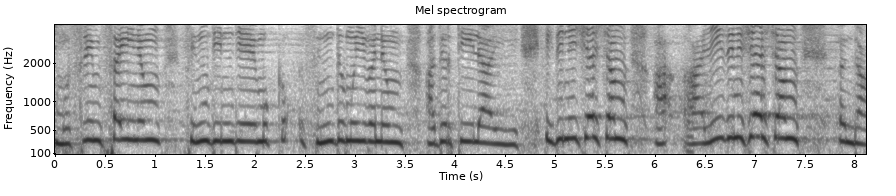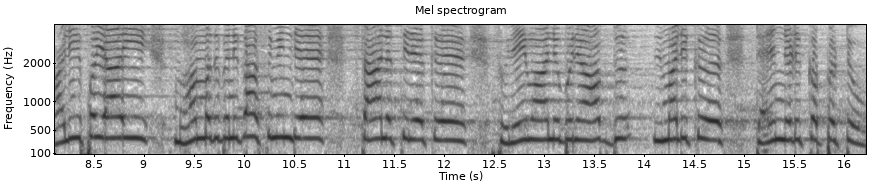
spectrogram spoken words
മുസ്ലിം സൈന്യം സിന്ധിന്റെ മുക്ക് സിന്ധു മുഴുവനും അതിർത്തിയിലായി. ഇതിനുശേഷം അ- അലി ഇതിന് ശേഷം എന്താ ഖലീഫയായി മുഹമ്മദ് ബിൻ കാസിമിന്റെ സ്ഥാനത്തിലേക്ക് സുലൈമാൻ ബിൻ അബ്ദുൽ മലിക് തെരഞ്ഞെടുക്കപ്പെട്ടു.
